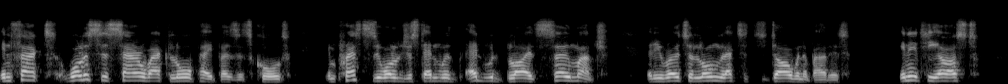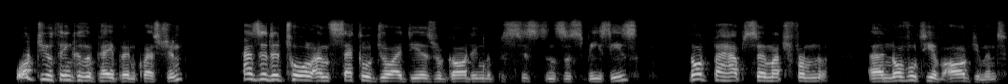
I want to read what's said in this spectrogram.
In fact, Wallace's Sarawak law paper, as it's called, impressed zoologist Edward, Blyth so much that he wrote a long letter to Darwin about it. In it, he asked, What do you think of the paper in question? Has it at all unsettled your ideas regarding the persistence of species? Not perhaps so much from a novelty of argument,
